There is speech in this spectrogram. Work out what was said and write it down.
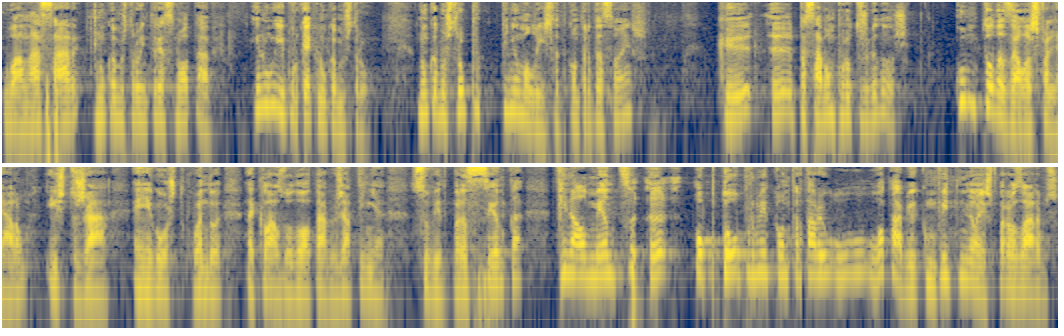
o Al-Nassar nunca mostrou interesse no Otávio. E, e porquê é que nunca mostrou? Nunca mostrou porque tinha uma lista de contratações que eh, passavam por outros jogadores. Como todas elas falharam, isto já em agosto, quando a cláusula do Otávio já tinha subido para 60, finalmente eh, optou por vir contratar o, o- o Otávio. E como 20 milhões para os árabes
